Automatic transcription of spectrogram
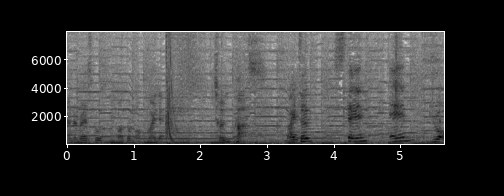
and the rest goes to the bottom of my deck. Turn pass. My turn. Stand and draw.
